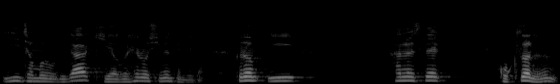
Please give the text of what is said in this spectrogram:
이 점을 우리가 기억을 해 놓으시면 됩니다. 그럼 이 하늘색 곡선은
